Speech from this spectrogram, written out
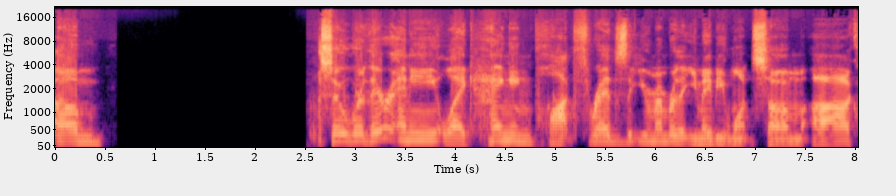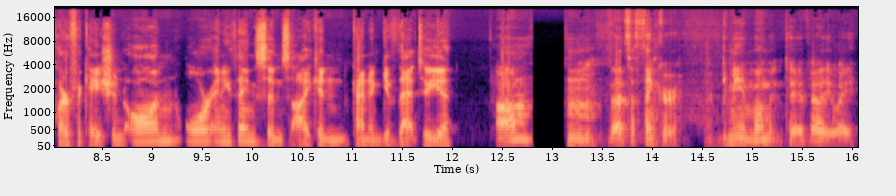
Um. So, were there any like hanging plot threads that you remember that you maybe want some uh, clarification on, or anything? Since I can kind of give that to you. Um. Hmm. That's a thinker. Give me a moment to evaluate.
